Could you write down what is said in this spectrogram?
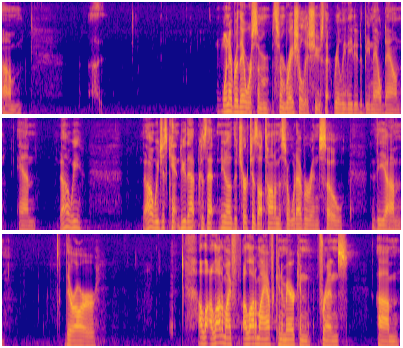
um, whenever there were some some racial issues that really needed to be nailed down, and no, we oh, we just can't do that because that, you know, the church is autonomous or whatever. And so the, um, there are a, lot of my, a lot of my African American friends um,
